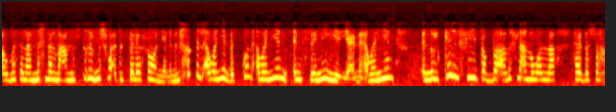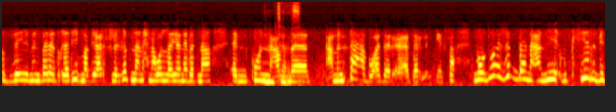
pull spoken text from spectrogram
أو مثلا نحن لما عم نشتغل مش وقت التليفون يعني بنحط القوانين بس تكون قوانين إنسانية يعني قوانين إنه الكل فيه يطبقها. مش لأنه والله هذا الشخص جاي من بلد غريب ما بيعرف لغتنا نحن والله يعني بدنا نكون ممتاز. عم عم نتعب وقدر قدر الإمكان. فالموضوع جدا عميق وكثير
